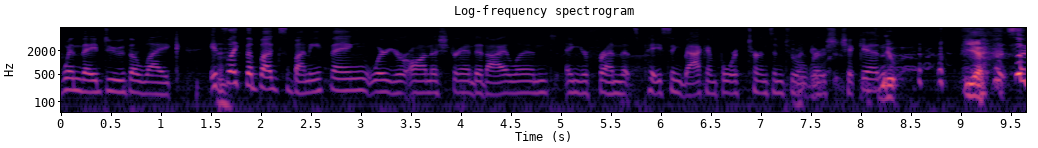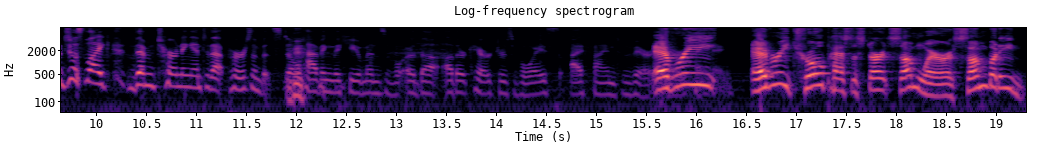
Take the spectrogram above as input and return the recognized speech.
when they do the like it's like the Bugs Bunny thing where you're on a stranded island and your friend that's pacing back and forth turns into a roast chicken. yeah. So just like them turning into that person but still having the humans vo- or the other character's voice i find very every every trope has to start somewhere. Somebody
